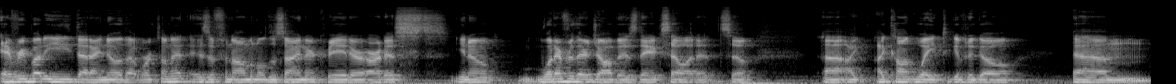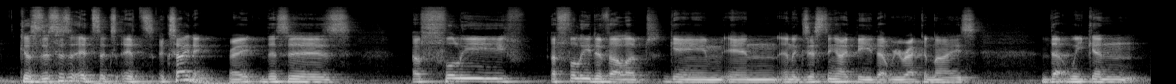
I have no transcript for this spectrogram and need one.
everybody that I know that worked on it is a phenomenal designer, creator, artist. You know, whatever their job is, they excel at it. So uh, I I can't wait to give it a go because um, this is it's it's exciting, right? This is a fully a fully developed game in an existing IP that we recognize that we can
